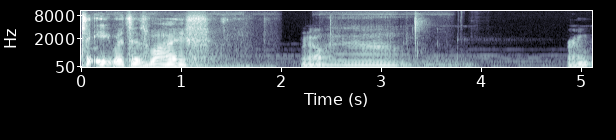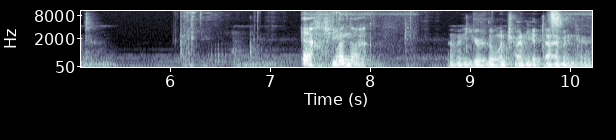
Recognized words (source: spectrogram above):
to eat with his wife. Well, Um, ranked. yeah, why not? I mean, you're the one trying to get diamond here.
